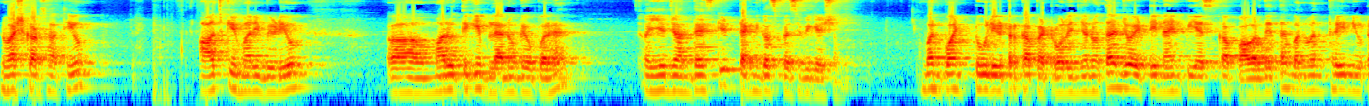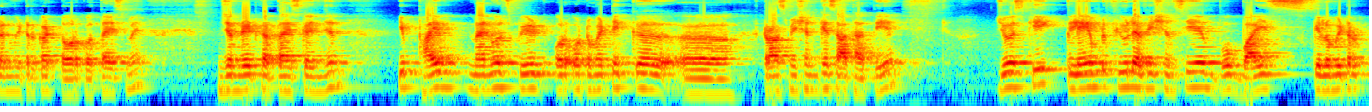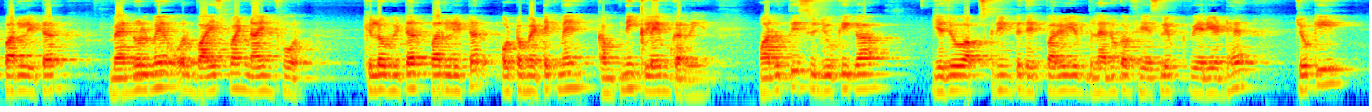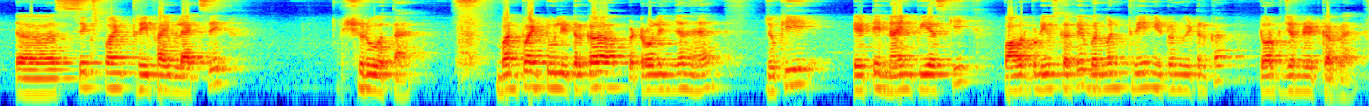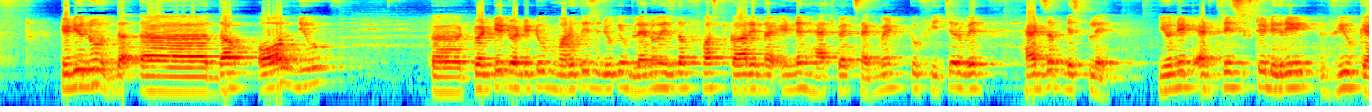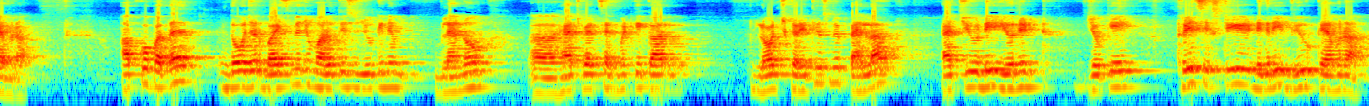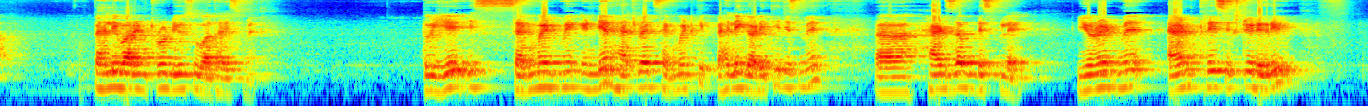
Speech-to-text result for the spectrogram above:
नमस्कार साथियों। आज की हमारी वीडियो मारुति की प्लानों के ऊपर है। ये जानते हैं इसकी टेक्निकल स्पेसिफिकेशन 1.2 लीटर का पेट्रोल इंजन होता है, जो 89 पीएस का पावर देता है। 113 न्यूटन मीटर का टॉर्क होता है इसमें। जनरेट करता है इसका इंजन ये फाइव मैनुअल स्पीड और ऑटोमेटिक ट्रांसमिशन के साथ आती है। जो इसकी क्लेम्ड फ्यूल एफिशिएंसी है, वो 22 किलोमीटर पर लीटर मैनुअल में और 22.94 किलोमीटर पर लीटर ऑटोमेटिक में कंपनी क्लेम कर रही है। मारुति सुजुकी का ये जो आप स्क्रीन पे देख पा रहे हो, ये बलेनो का फेसलिफ्ट वेरिएंट है, जो कि six point three five lakh से शुरू होता है। 1.2 लीटर का पेट्रोल इंजन है, जो कि 89 पीएस की पावर प्रोड्यूस करके 113 न्यूटन मीटर का टॉर्क जनरेट कर रहा है। Did you know the all new 2022 Maruti Suzuki Baleno is the first car in the Indian hatchback segment to feature with heads-up display unit and 360 degree view camera. आपको पता है 2022 में जो Maruti Suzuki ने Baleno hatchback segment की car launch करी थी उसमें पहला एचयूडी यूनिट जो कि 360 डिग्री व्यू कैमरा पहली बार इंट्रोड्यूस हुआ था इसमें तो ये इस सेगमेंट में इंडियन हैचबैक सेगमेंट की पहली गाड़ी थी जिसमें हेड्स डिस्प्ले यूनिट में and 360 degree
